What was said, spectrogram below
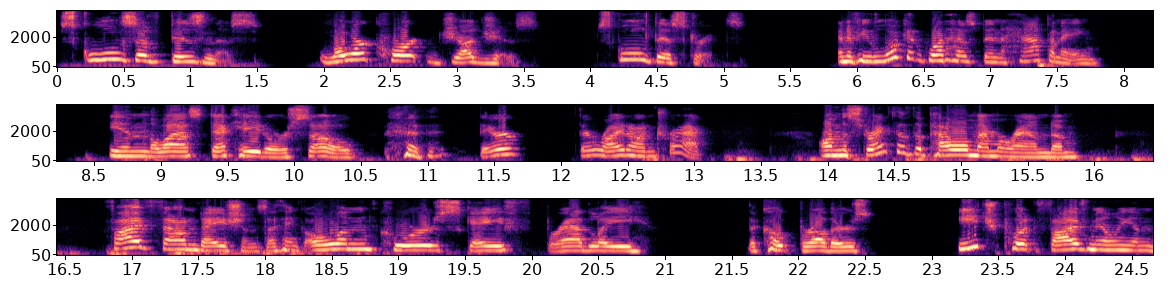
schools of business, lower court judges, school districts. And if you look at what has been happening in the last decade or so, they're they're right on track. On the strength of the Powell memorandum, five foundations, I think Olin, Coors, Scaife, Bradley, the Koch brothers, each put $5 million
